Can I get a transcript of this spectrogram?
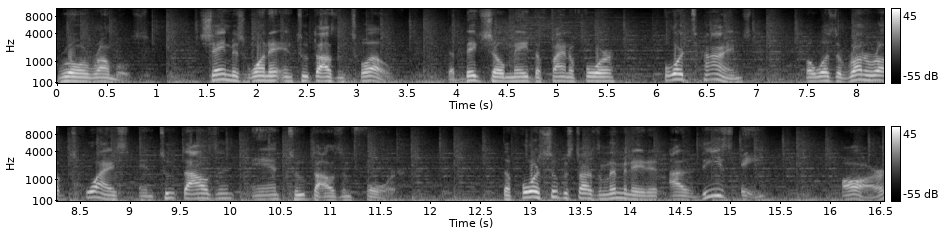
Royal Rumbles. Sheamus won it in 2012. The Big Show made the Final Four four times, but was the runner up twice in 2000 and 2004. The four superstars eliminated out of these eight are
